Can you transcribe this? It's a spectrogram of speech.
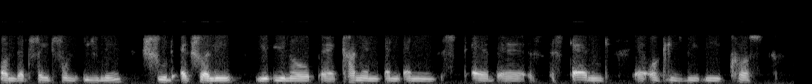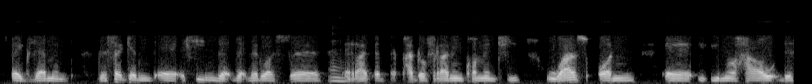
on that fateful evening should actually, you, you know, uh, come in and, and uh, uh, stand uh, or at least be, be cross-examined. The second uh, scene that, that, that was uh, mm. part of running commentary was on uh, you know, how the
